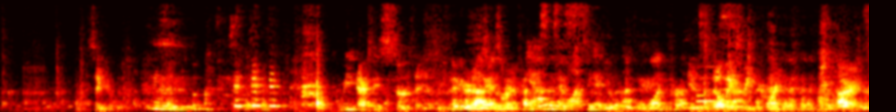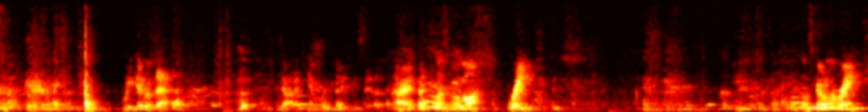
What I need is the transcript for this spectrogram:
Singular. We actually searched that We figured it out, guys. Right. Parenthesis Yeah, I is singular. One It still makes me cringe. Alright. We good with that? God, I can't believe you made me say that. Alright, let's move on. Range. Let's go to the range.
